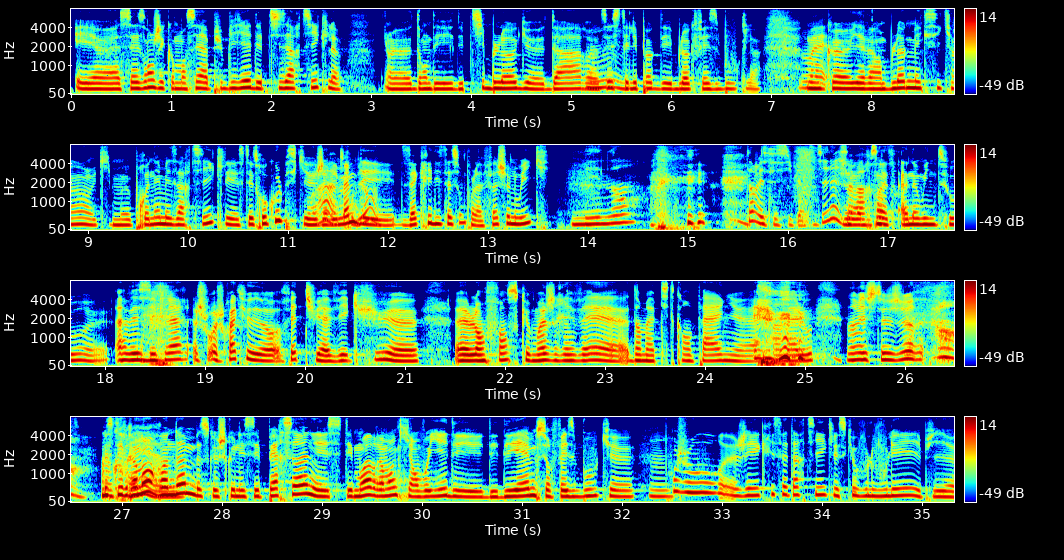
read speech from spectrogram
Et à 16 ans, j'ai commencé à publier des petits articles euh, dans des, des petits blogs euh, d'art. Euh, tu sais, c'était l'époque des blogs Facebook, là. Ouais. Donc il y avait un blog mexicain qui me prenait mes articles et c'était trop cool parce que Ah, j'avais même des accréditations pour la Fashion Week. Mais non Putain, mais c'est super stylé ça contre. d'être Anna Wintour. euh. Ah mais c'est clair. Je, je crois que en fait tu as vécu euh, euh, l'enfance que moi je rêvais euh, dans ma petite campagne à Saint-Malo. non mais je te jure. Oh, Mais c'était vraiment random parce que je connaissais personne et c'était moi vraiment qui envoyais des, des DM sur Facebook. euh, Mm. Bonjour, j'ai écrit cet article, est-ce que vous le voulez? Et puis,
